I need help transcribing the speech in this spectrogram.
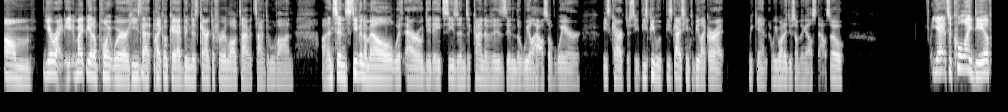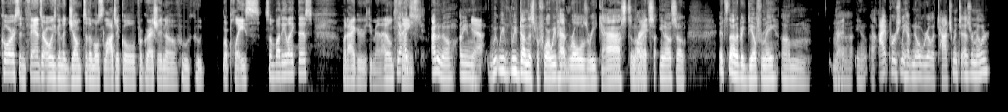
um you're right. It might be at a point where he's at like, okay, I've been this character for a long time. It's time to move on. Uh, and since Stephen Amell with Arrow did eight seasons, it kind of is in the wheelhouse of where these characters see these people, these guys seem to be like, all right, we can't, we want to do something else now. So, yeah, it's a cool idea, of course, and fans are always going to jump to the most logical progression of who could replace somebody like this. But I agree with you, man. I don't Yeah, I, think. I don't know. I mean, Yeah. we, we've we've done this before. We've had roles recast and all that, stuff, you know. So it's not a big deal for me. Um, Right. uh, you know, I personally have no real attachment to Ezra Miller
